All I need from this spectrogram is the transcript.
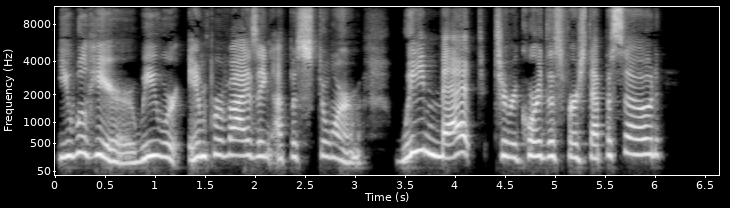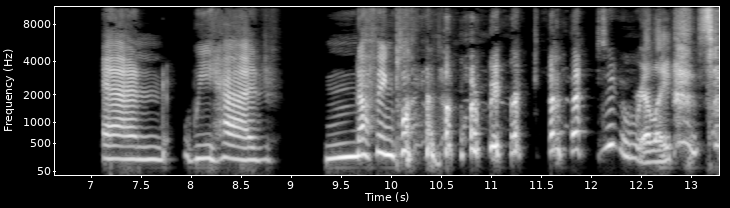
you will hear we were improvising up a storm. We met to record this first episode and we had nothing planned on what we were going to do, really. So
